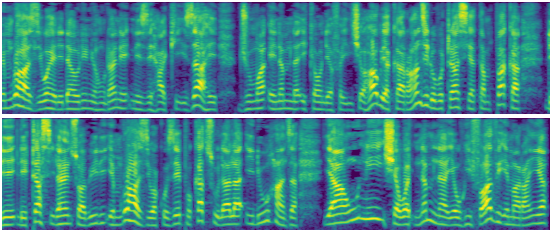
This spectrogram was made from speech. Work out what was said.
emro hazi wahe le daholinu ya hundane neze haki zahe juma enamna ikaonde ya faidisha. Habu ya karanzi dobotasi hata mpaka de letasi la henso abili emro hazi wakozepo katsulala ili uhanza. Yauni shawa namna ya uhifadhi emaranya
